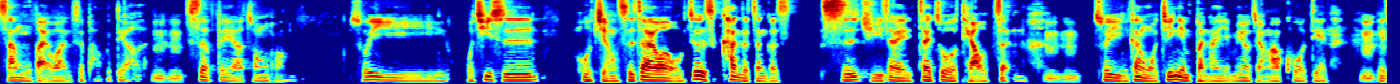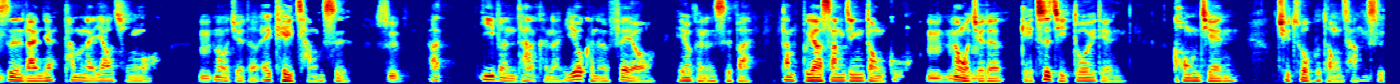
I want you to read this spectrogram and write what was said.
三五百万是跑不掉的，嗯嗯，设备啊装潢，所以我其实。我讲实在话，我这是看着整个时局在在做调整，嗯嗯，所以你看，我今年本来也没有讲要扩店，嗯，也是人家他们来邀请我，嗯，那我觉得哎可以尝试，是。啊，even 他可能也有可能 fail，也有可能失败，但不要伤筋动骨，嗯，那我觉得给自己多一点空间去做不同尝试，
